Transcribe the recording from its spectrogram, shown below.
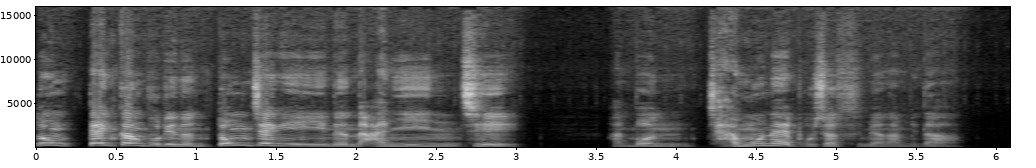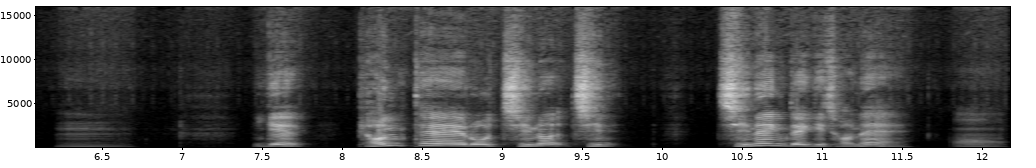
똥 땡깡 부리는 똥쟁이는 아닌지 한번 자문해 보셨으면 합니다. 음, 이게 변태로 진어, 진, 진행되기 전에 어,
